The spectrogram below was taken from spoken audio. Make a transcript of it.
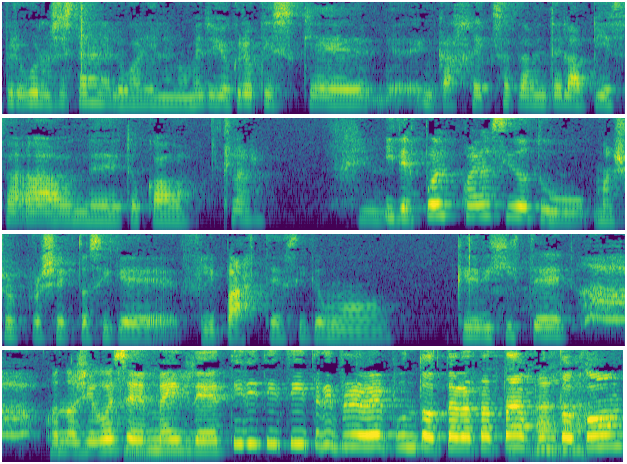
pero bueno, es estar en el lugar y en el momento. Yo creo que es que encajé exactamente la pieza donde tocaba. Claro. Y después, ¿cuál ha sido tu mayor proyecto así que flipaste, así como que dijiste ¡Ah! cuando llegó ese mail de www.taratata.com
